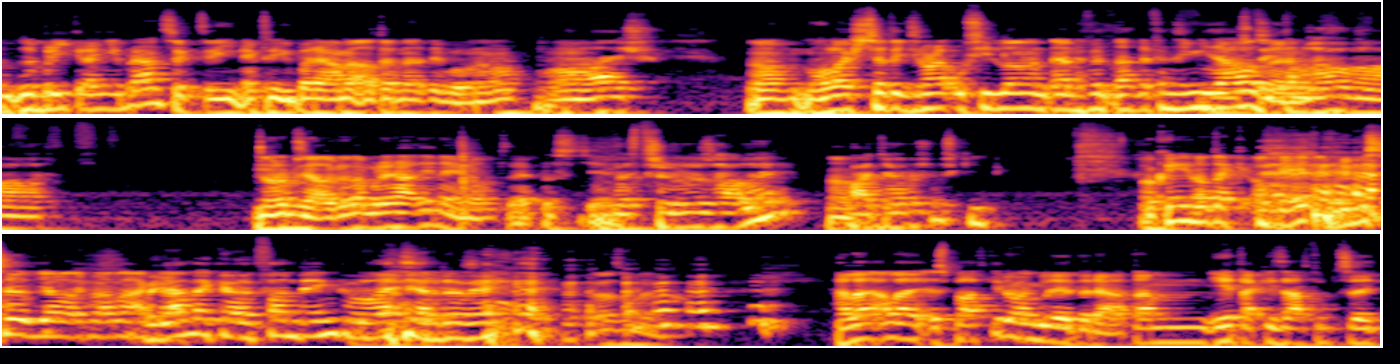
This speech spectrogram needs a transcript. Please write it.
dobrý krajní obránce, který, na který upadáme alternativu, no. no. Holeš. No, Holeš se teď zrovna usídl na, def- na defenzivní no, záloze. tam zahoval, ale... No dobře, ale kdo tam bude hrát jiný, no, to je prostě... Ve středu zálohy? No. Páťa Hrošovský. OK, no tak, OK, tak kdyby se udělal taková láka... Uděláme crowdfunding, vole, Jardovi. Rozumím. Hele, ale zpátky do Anglie teda, tam je taky zástupce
